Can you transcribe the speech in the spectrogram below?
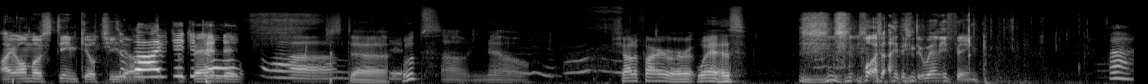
I almost steam killed Cheeto. Survive digital. Abandoned. Ah. Just, uh, Shit. whoops. Oh no. Shot a fire or at Wes. what? I didn't do anything. Ah.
